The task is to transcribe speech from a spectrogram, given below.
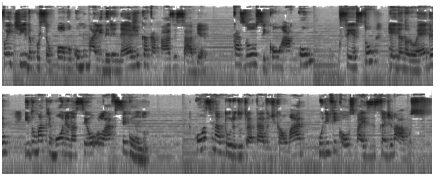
Foi tida por seu povo como uma líder enérgica, capaz e sábia. Casou-se com Hakon VI, rei da Noruega, e do matrimônio nasceu Olaf II. Com a assinatura do Tratado de Kalmar, unificou os países escandinavos.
